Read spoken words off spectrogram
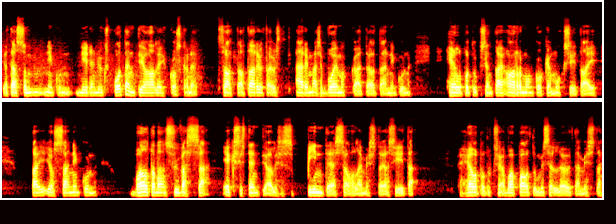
ja tässä on niin kuin, niiden yksi potentiaali, koska ne saattaa tarjota just äärimmäisen voimakkaita jotain niin kuin, helpotuksen tai armon kokemuksia tai, tai jossain niin kuin, valtavan syvässä eksistentiaalisessa pinteessä olemista ja siitä helpotuksen ja vapautumisen löytämistä,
